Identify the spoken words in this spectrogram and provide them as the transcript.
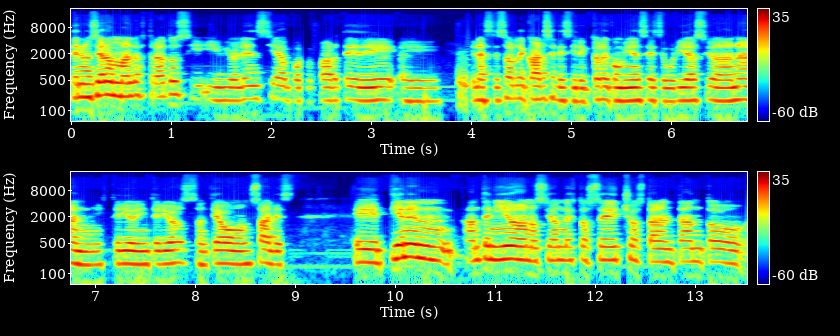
denunciaron malos tratos y, violencia por parte de eh, el asesor de cárceles y director de convivencia y seguridad ciudadana en el Ministerio de Interior Santiago González. ¿tienen, ¿Han tenido noción de estos hechos? ¿Están al tanto?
